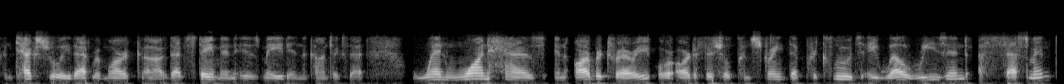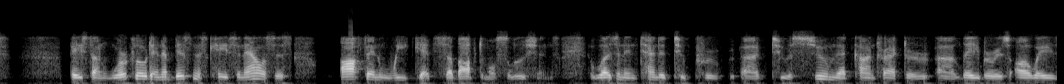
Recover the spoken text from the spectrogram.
contextually, that remark, that statement is made in the context that when one has an arbitrary or artificial constraint that precludes a well reasoned assessment based on workload and a business case analysis, often we get suboptimal solutions. It wasn't intended to uh, to assume that contractor uh, labor is always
